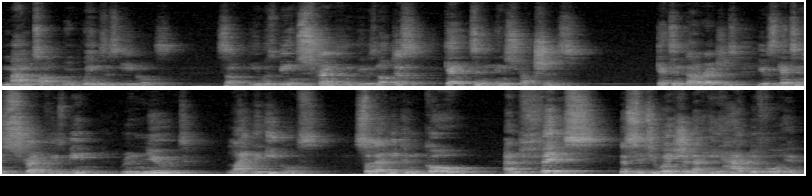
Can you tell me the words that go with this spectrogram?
mount up with wings as eagles. So he was being strengthened. He was not just getting instructions, getting directions. He was getting strength. He was being renewed like the eagles so that he can go and face the situation that he had before him.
